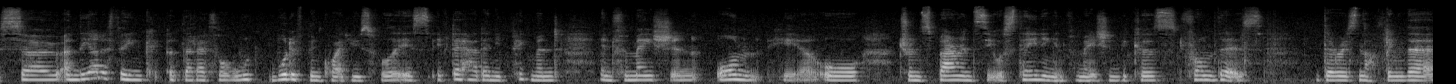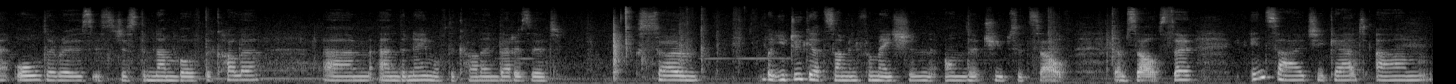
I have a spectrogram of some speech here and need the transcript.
so and the other thing that I thought would would have been quite useful is if they had any pigment information on here or transparency or staining information because from this there is nothing there. All there is is just the number of the color um, and the name of the color and that is it. So but you do get some information on the tubes itself themselves. So inside you get um,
